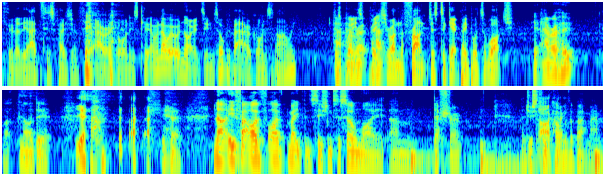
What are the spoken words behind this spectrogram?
through like the anticipation for Aragorn is killing. I mean, no, we're not even talking about Aragorn tonight, are we? Just A- put his Ara- picture on the front just to get people to watch. Yeah, Arrow who? Like, no idea. Yeah. yeah. No, in fact, I've I've made the decision to sell my um, Deathstroke and just keep Oh, hold okay. of the Batman.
